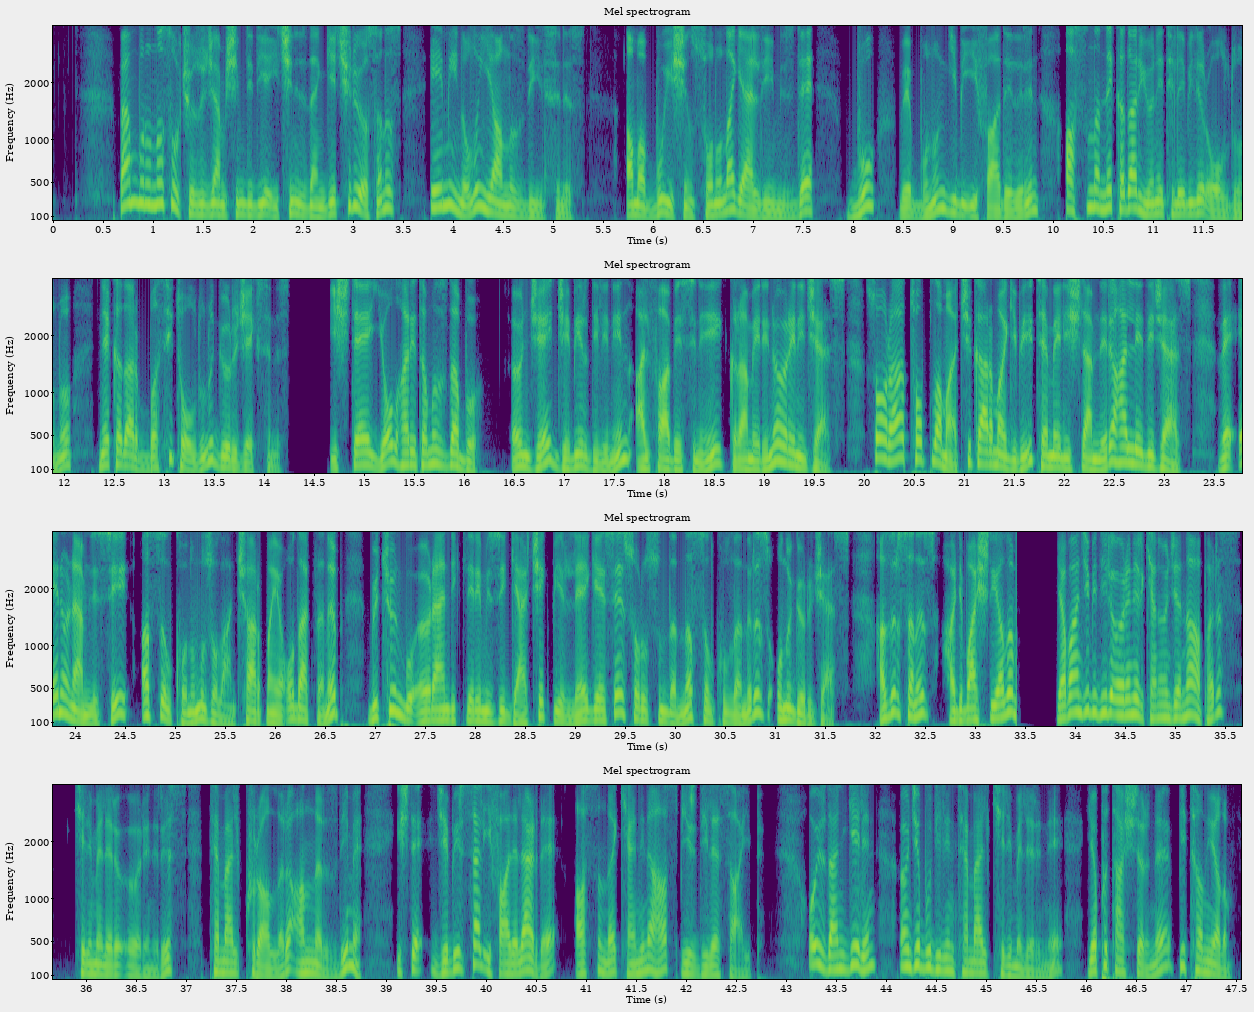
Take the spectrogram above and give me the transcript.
Ben bunu nasıl çözeceğim şimdi diye içinizden geçiriyorsanız emin olun yalnız değilsiniz. Ama bu işin sonuna geldiğimizde bu ve bunun gibi ifadelerin aslında ne kadar yönetilebilir olduğunu, ne kadar basit olduğunu göreceksiniz. İşte yol haritamız da bu. Önce cebir dilinin alfabesini, gramerini öğreneceğiz. Sonra toplama, çıkarma gibi temel işlemleri halledeceğiz. Ve en önemlisi asıl konumuz olan çarpmaya odaklanıp bütün bu öğrendiklerimizi gerçek bir LGS sorusunda nasıl kullanırız onu göreceğiz. Hazırsanız hadi başlayalım. Yabancı bir dil öğrenirken önce ne yaparız? Kelimeleri öğreniriz, temel kuralları anlarız değil mi? İşte cebirsel ifadeler de aslında kendine has bir dile sahip. O yüzden gelin önce bu dilin temel kelimelerini, yapı taşlarını bir tanıyalım.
